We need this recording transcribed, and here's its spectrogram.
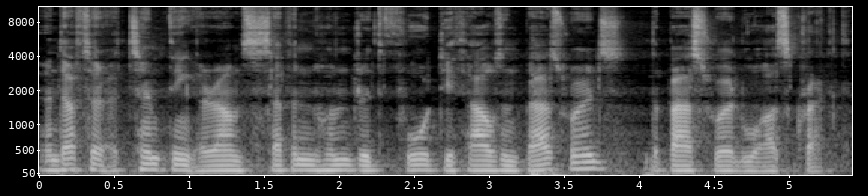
and after attempting around 740,000 passwords, the password was cracked.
